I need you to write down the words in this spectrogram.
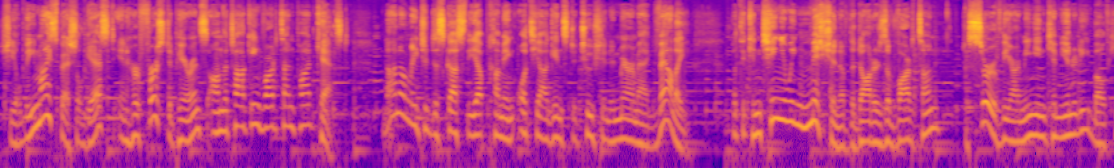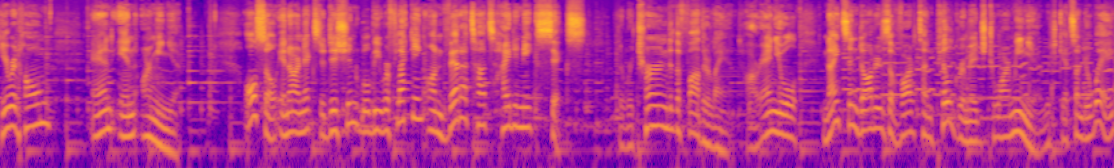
she'll be my special guest in her first appearance on the Talking Vartan podcast, not only to discuss the upcoming Otyag institution in Merrimack Valley, but the continuing mission of the Daughters of Vartan to serve the Armenian community both here at home and in Armenia. Also, in our next edition, we'll be reflecting on Veradarts Hayrenik 6, the Return to the Fatherland, our annual Knights and Daughters of Vartan pilgrimage to Armenia, which gets underway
